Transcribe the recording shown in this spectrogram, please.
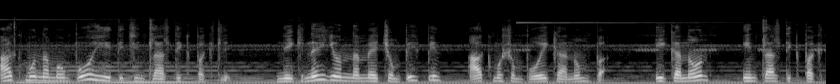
akmo namonpuih itich intlaltikpaktli. Nikneh yonnamechonpihpin akmo xonpuika nompa. Ika non, intlaltikpak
